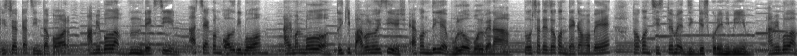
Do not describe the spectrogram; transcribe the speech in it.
কিছু একটা চিন্তা কর। আমি বললাম, হুম, দেখছি। আচ্ছা এখন কল দিব। আইমান বলল, তুই কি পাগল হয়েছিস? এখন দিলে ভুলেও বলবে না। তোর সাথে যখন দেখা হবে, তখন সিস্টেমে জিজ্ঞেস করে নিবি। আমি বললাম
